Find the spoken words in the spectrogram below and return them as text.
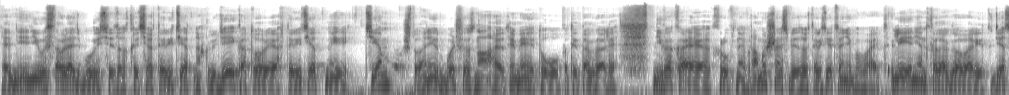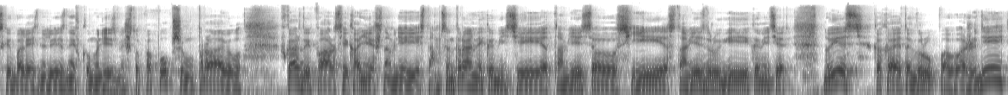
не выставлять будете, так сказать, авторитетных людей, которые авторитетны тем, что они больше знают, имеют опыт и так далее. Никакая крупная промышленность без авторитета не бывает. Ленин, когда говорит в детской болезни левизны в коммунизме, что по общему правилу в каждой партии, конечно, мне есть там центральный комитет, там есть съезд, там есть другие комитеты, но есть какая-то группа вождей,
